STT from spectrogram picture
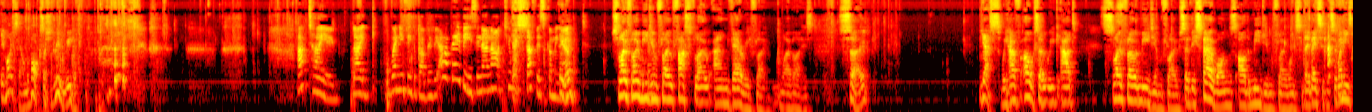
It might say on the box. I should really read it. I'll tell you, like when you think about baby, oh babies, you know, not too much stuff is coming out. go. Slow flow, medium flow, fast flow, and vary flow, whatever that is. So, yes, we have. Oh, so we had slow flow and medium flow. So the spare ones are the medium flow ones. So they basically. So when he's,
